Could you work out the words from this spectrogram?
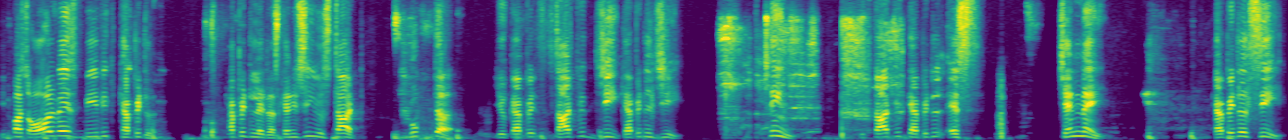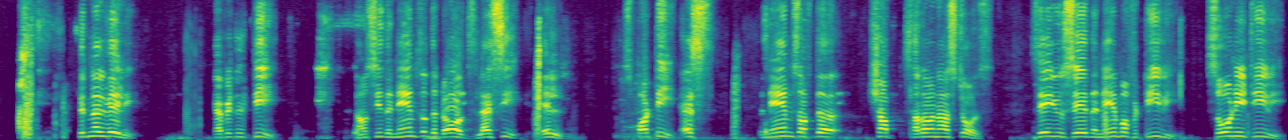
it must always be with capital. Capital letters. Can you see? You start Gupta. You start with G, capital G. Thing. You start with capital S. Chennai, capital C. Tirunelveli, capital T. Now see the names of the dogs, Lassie, L, Spotty, S. The names of the shop, Saravana stores. Say you say the name of a TV, Sony TV,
